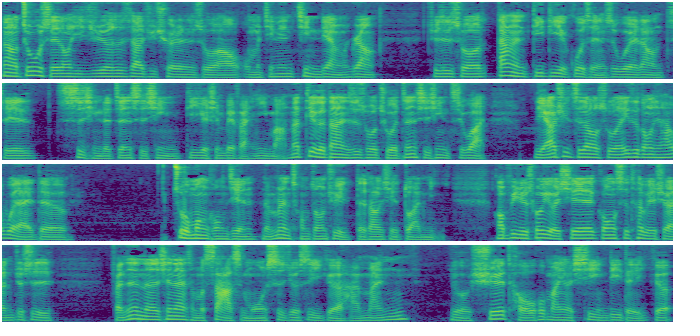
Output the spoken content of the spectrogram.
那诸如此类东西，就是要去确认说，哦，我们今天尽量让，就是说，当然滴滴的过程是为了让这些事情的真实性，第一个先被反映嘛。那第二个当然是说，除了真实性之外，也要去知道说，诶，这个东西它未来的。做梦空间能不能从中去得到一些端倪？哦，比如说有些公司特别喜欢，就是反正呢，现在什么 SaaS 模式就是一个还蛮有噱头或蛮有吸引力的一个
